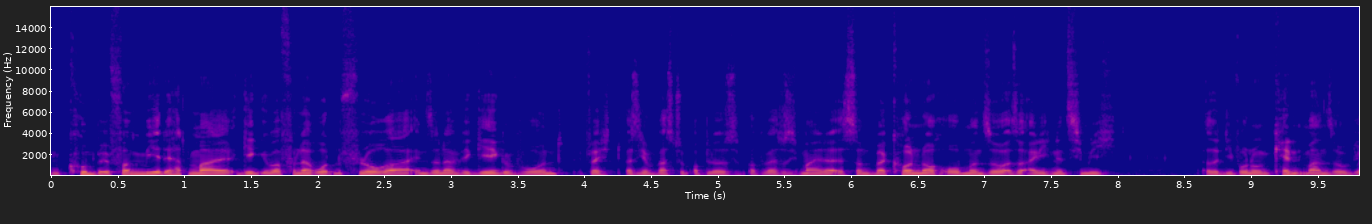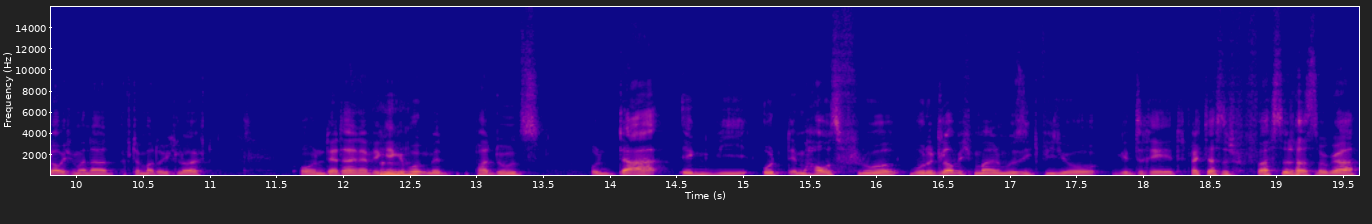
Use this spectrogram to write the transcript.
ein Kumpel von mir, der hat mal gegenüber von der Roten Flora in so einer WG gewohnt. Vielleicht, weiß nicht, was du, ob, du, ob du weißt, was ich meine, da ist so ein Balkon noch oben und so, also eigentlich eine ziemlich. Also die Wohnung kennt man so, glaube ich, wenn man da öfter mal durchläuft. Und der hat da in der WG mhm. gewohnt mit ein paar Dudes. Und da irgendwie unten im Hausflur wurde, glaube ich, mal ein Musikvideo gedreht. Vielleicht hast du, hast du das sogar.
